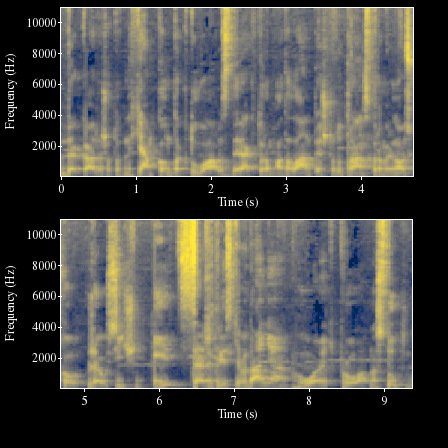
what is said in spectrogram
де каже, що Тоттенхем контактував з директором Аталанти щодо трансферу Маліновського вже у січні. І це ж італійське видання говорить про наступне:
